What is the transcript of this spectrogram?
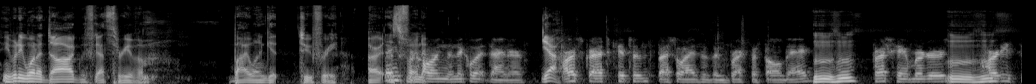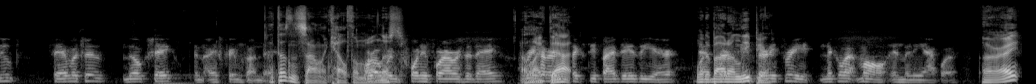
Anybody want a dog? We've got three of them. Buy one get two free. All right, Thanks let's for find out. calling the Nicollet Diner. Yeah. Our Scratch Kitchen specializes in breakfast all day, Mm-hmm. fresh hamburgers, hearty soups, sandwiches, milkshakes, and ice cream sundaes. That doesn't sound like health and wellness. We're open wellness. 24 hours a day, I like that. 365 days a year. What about on leap year? 1333 Nicollet Mall in Minneapolis. All right.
